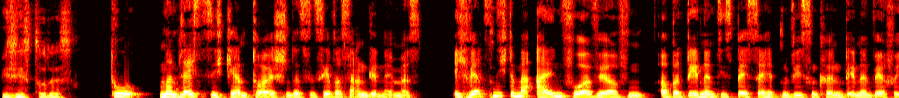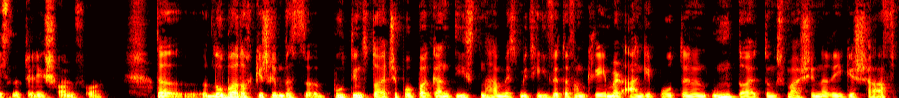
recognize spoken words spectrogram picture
Wie siehst du das? Du, man lässt sich gern täuschen, das ist ja was Angenehmes. Ich werde es nicht immer allen vorwerfen, aber denen, die es besser hätten wissen können, denen werfe ich es natürlich schon vor. Der Lobo hat auch geschrieben, dass Putins deutsche Propagandisten haben es mit Hilfe der vom Kreml angebotenen Umdeutungsmaschinerie geschafft,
